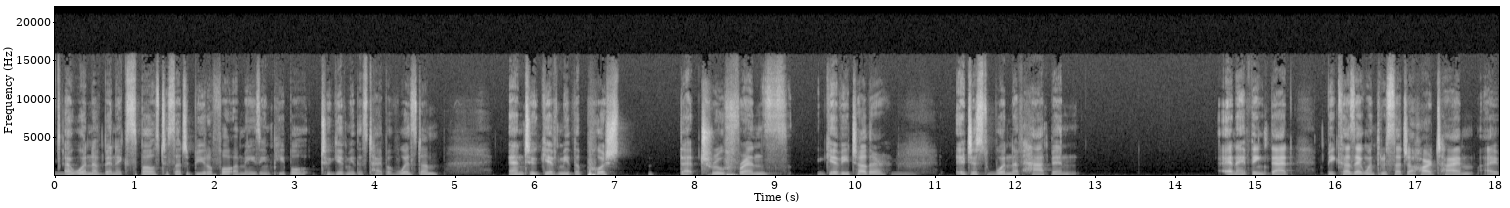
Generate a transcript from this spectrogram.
Mm-hmm. i wouldn't have been exposed to such beautiful amazing people to give me this type of wisdom and to give me the push that true friends give each other. Mm-hmm. It just wouldn't have happened. And i think that because I went through such a hard time, I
